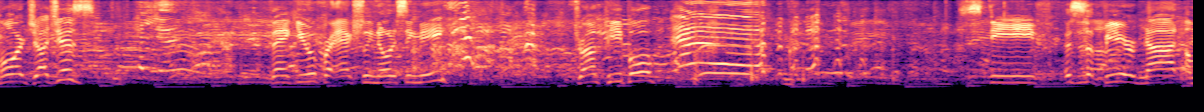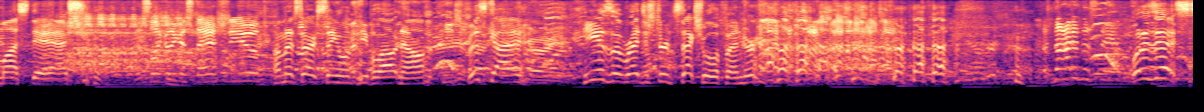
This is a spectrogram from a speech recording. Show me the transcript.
More judges. Thank you for actually noticing me. Drunk people. Steve. This is a beard, not a mustache. This look like a stash to you? I'm gonna start singling people out now. This guy, he is a registered sexual offender. Not in the stand. what is this?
